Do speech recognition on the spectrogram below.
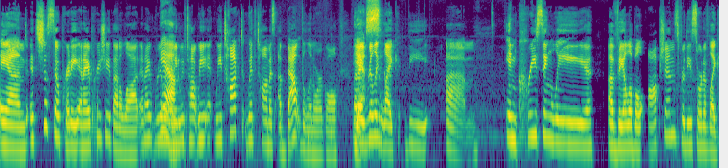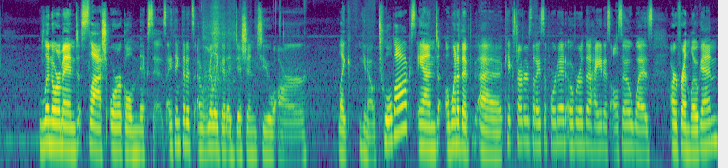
and it's just so pretty, and I appreciate that a lot. And I really, Yeah. I mean, we've talked we we talked with Thomas about the Lenoracle, but Yes. I really like the um increasingly available options for these sort of like Lenormand slash Oracle mixes. I think that it's a really good addition to our like you know toolbox and one of the uh kickstarters that i supported over the hiatus also was our friend logan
